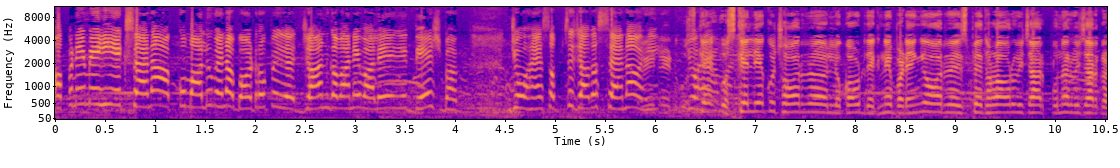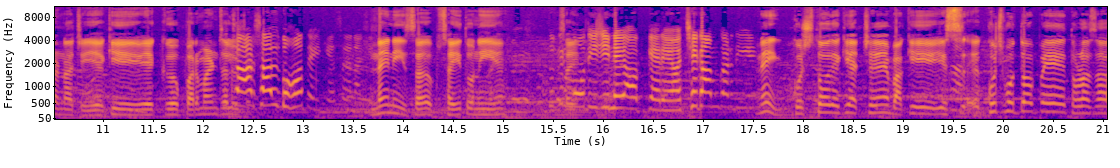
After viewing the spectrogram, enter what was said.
अपने में ही एक सेना आपको मालूम है ना बॉर्डरों पे जान गंवाने वाले ये देशभक्त जो है सबसे ज़्यादा सेना ही जो उसके है उसके लिए कुछ और लुकआउट देखने पड़ेंगे और इस पे थोड़ा और विचार पुनर्विचार करना चाहिए कि एक परमानेंट चार साल बहुत है क्या सेना नहीं नहीं सब सही तो नहीं है। तो मोदी जी ने आप कह रहे हैं अच्छे काम कर दिए। नहीं कुछ तो देखिए अच्छे हैं बाकी इस कुछ मुद्दों पे थोड़ा सा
